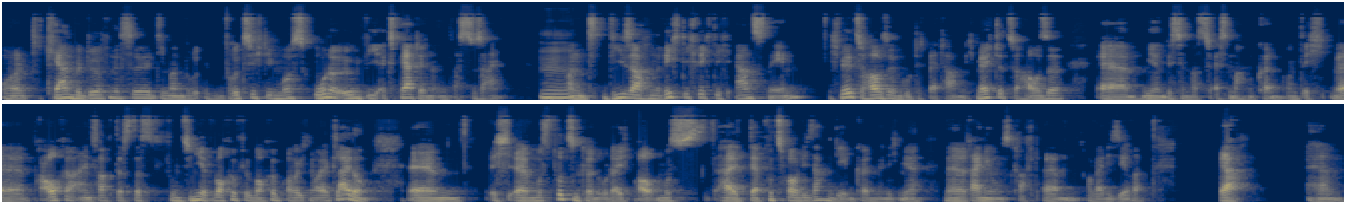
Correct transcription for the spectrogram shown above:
oder die Kernbedürfnisse, die man ber- berücksichtigen muss, ohne irgendwie Experte in irgendwas zu sein. Mhm. Und die Sachen richtig, richtig ernst nehmen. Ich will zu Hause ein gutes Bett haben. Ich möchte zu Hause äh, mir ein bisschen was zu essen machen können. Und ich äh, brauche einfach, dass das funktioniert. Woche für Woche brauche ich neue Kleidung. Ähm, ich äh, muss putzen können oder ich brauch, muss halt der Putzfrau die Sachen geben können, wenn ich mir eine Reinigungskraft ähm, organisiere. Ja, ähm,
